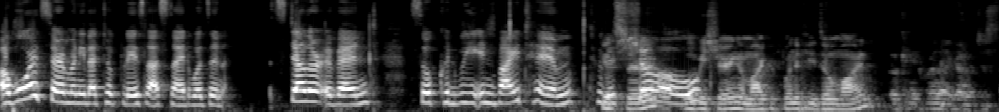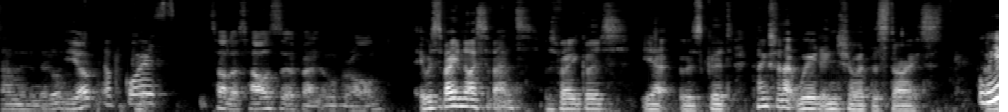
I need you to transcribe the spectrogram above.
award ceremony that took place last night. It was a stellar event. So, could we invite him to Good the sir. show? We'll be sharing a microphone if you don't mind. Okay, where I go? Just stand in the middle. Yep. of course. Tell us, how was the event overall? It was a very nice event. It was very good. Yeah, it was good. Thanks for that weird intro at the start. I really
